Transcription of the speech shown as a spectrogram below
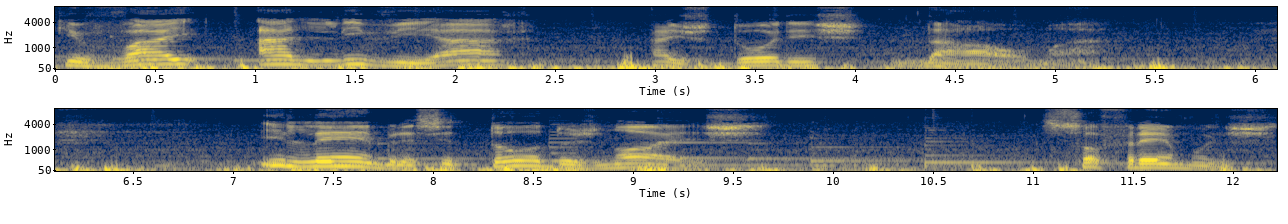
que vai aliviar as dores da alma. E lembre-se, todos nós sofremos,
